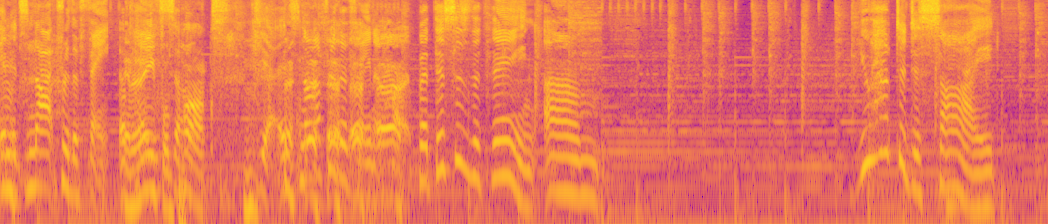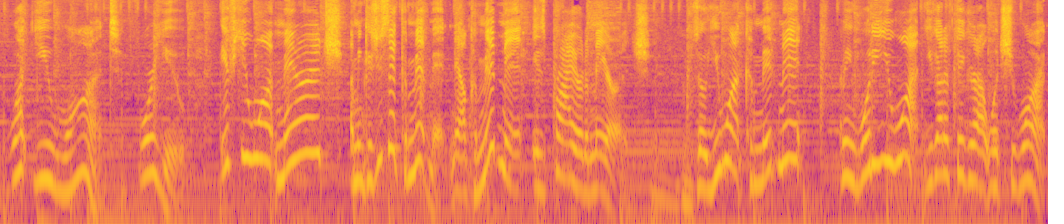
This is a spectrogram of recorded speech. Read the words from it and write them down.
and it's not for the faint. and it ain't for So- punks. Yeah, it's not for the faint of heart. But this is the thing. Um, you have to decide what you want for you. If you want marriage, I mean, because you said commitment. Now, commitment is prior to marriage. So you want commitment. I mean, what do you want? You got to figure out what you want.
